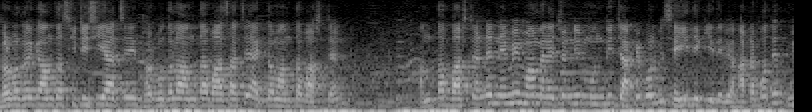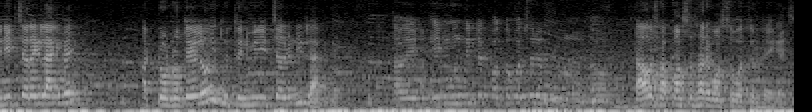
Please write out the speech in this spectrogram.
ধর্মতলা থেকে আমতা সিটিসি আছে ধর্মতলা আমতা বাস আছে একদম আমতা বাস স্ট্যান্ড। আমতা বাস স্ট্যান্ডে নেমে মা মেলাচণ্ডীর মন্দির যাকে বলবে সেই দেখিয়ে দেবে। হাঁটা পথে মিনিট চারেক লাগবে আর টোটোতে এলেও ওই দু তিন মিনিট চার মিনিট লাগবে। তাও এই- এই মন্দিরটা কত বছরের পুরনো? তাও তাও সব পাঁচশো সাড়ে পাঁচশো বছর হয়ে গেছে।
